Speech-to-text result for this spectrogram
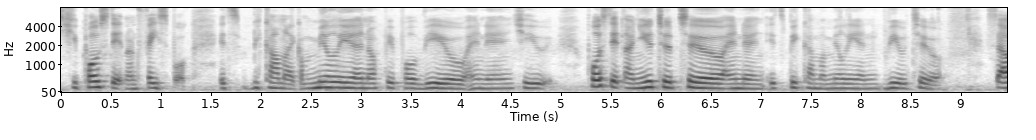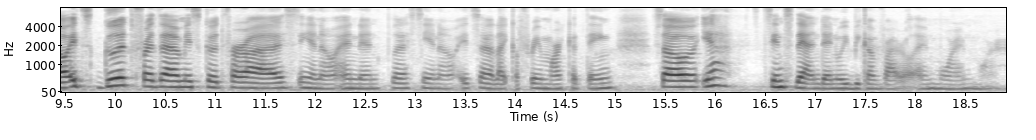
she posted on facebook. It's become like a million of people view and then she posted on youtube too and then it's become a million view too. So it's good for them it's good for us you know and then plus you know it's a, like a free marketing. So yeah since then then we become viral and more and more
